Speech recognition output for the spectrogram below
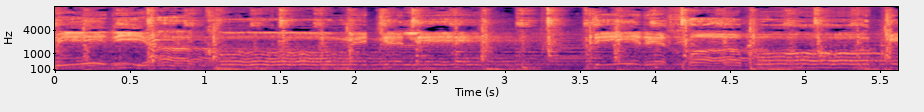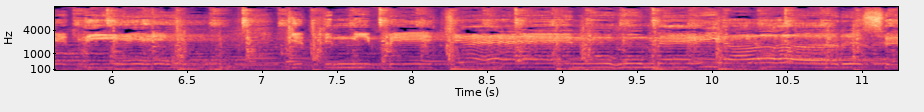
मेरी आँखों में तेरे ख्वाबों के दिए कितनी बेचैन हूँ मैं यार से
